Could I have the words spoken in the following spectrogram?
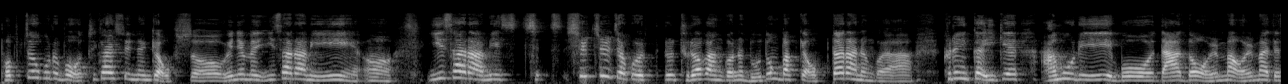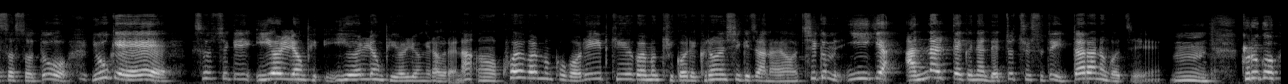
법적으로 뭐 어떻게 할 수 있는 게 없어. 왜냐면 이 사람이, 어, 이 사람이 시, 실질적으로 들어간 거는 노동밖에 없다라는 거야. 그러니까 이게 아무리 뭐, 나 너 얼마, 얼마 됐었어도, 요게 솔직히 이연령 비, 이연령 비연령이라 그래나? 어, 코에 걸면 코걸이, 귀에 걸면 귀걸이 그런 식이잖아요. 지금 이게 안 날 때 그냥 내쫓을 수도 있다라는 거지. 음. 그리고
